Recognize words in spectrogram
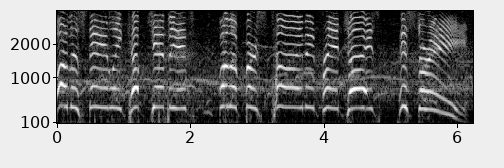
are the Stanley Cup champions for the first time in franchise history.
